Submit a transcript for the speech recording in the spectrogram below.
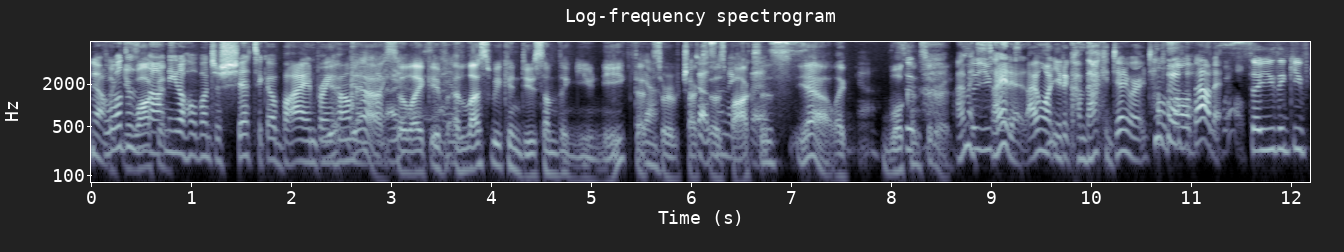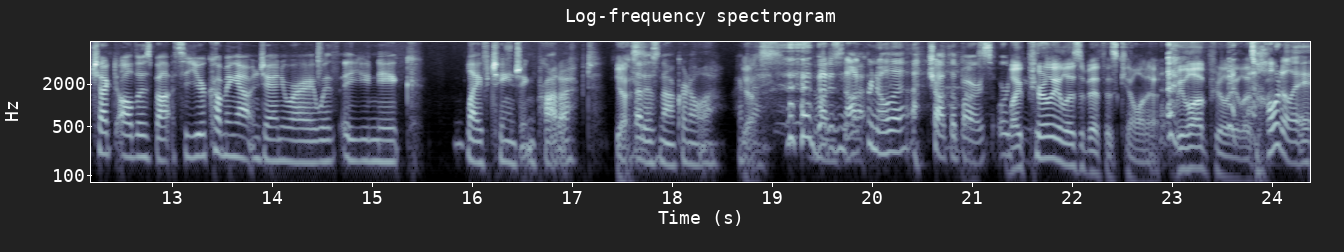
No. the world you does not in- need a whole bunch of shit to go buy and bring yeah, home. yeah. And so like if Yeah. unless we can do something unique that Yeah. sort of checks Doesn't those boxes, exist. yeah, like Yeah. we'll So- consider it. I'm So you guys- excited. I want you to come back in January. Tell us all about it. So you think you've checked all those boxes? So you're coming out in January with a unique, life-changing product Yes. that is not granola. Okay. Yes. that is not granola, chocolate bars, or like juice. Purely Elizabeth is killing it. We love Purely Elizabeth. Totally.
